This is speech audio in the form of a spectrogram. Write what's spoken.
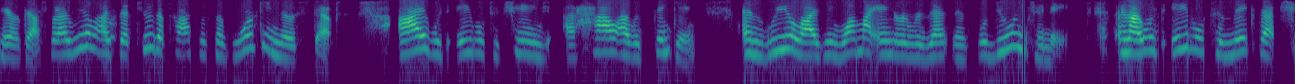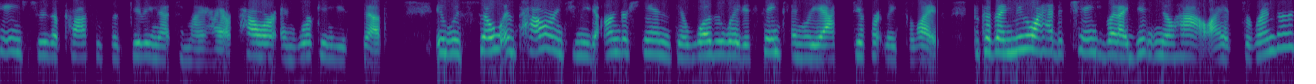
paragraphs, but I realized that through the process of working those steps, I was able to change uh, how I was thinking and realizing what my anger and resentments were doing to me. And I was able to make that change through the process of giving that to my higher power and working these steps. It was so empowering to me to understand that there was a way to think and react differently to life because I knew I had to change, but I didn't know how. I had surrendered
